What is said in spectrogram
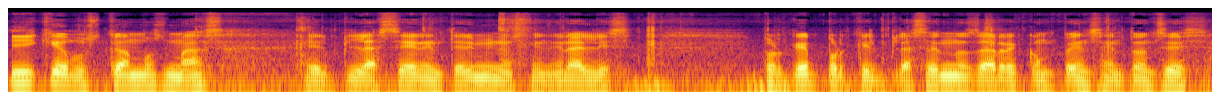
y que buscamos más el placer en términos generales. ¿Por qué? Porque el placer nos da recompensa. Entonces,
